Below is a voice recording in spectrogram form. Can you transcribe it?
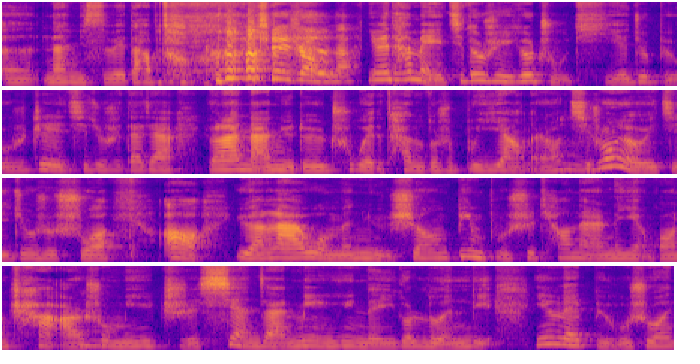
嗯、男女思维大不同 这种的，因为它每一期都是一个主题，就比如说这一期就是大家原来男女对于出轨的态度都是不一样的，然后其中有一集就是说，哦，原来我们女生并不是挑男人的眼光差，而是我们一直陷在命运的一个伦理，因为比如说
